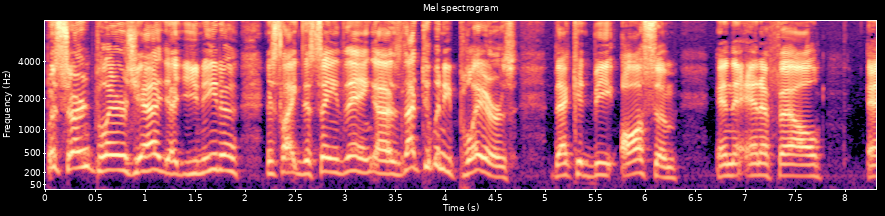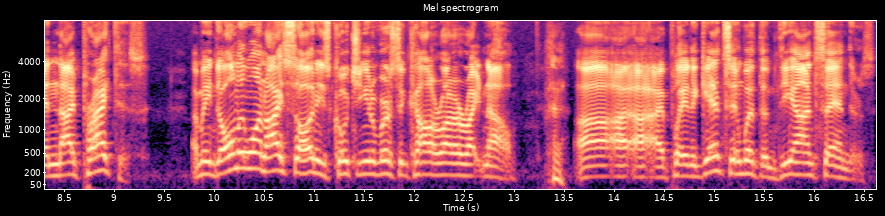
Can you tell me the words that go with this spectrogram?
but certain players, yeah, you need a. It's like the same thing. Uh, there's not too many players that could be awesome in the NFL and not practice. I mean, the only one I saw, and he's coaching University of Colorado right now. uh, I, I- played against him with him, Deion Sanders.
